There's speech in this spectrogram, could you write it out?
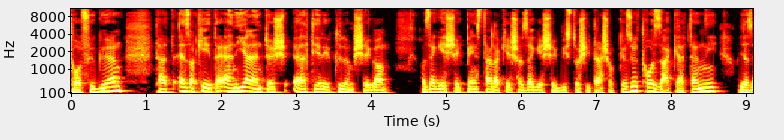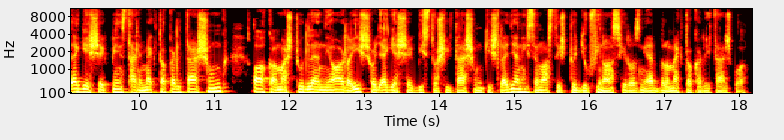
jogosultságunktól függően. Tehát ez a két jelentős eltérő különbség a, az egészségpénztárak és az egészségbiztosítások között. Hozzá kell tenni, hogy az egészségpénztári megtakarításunk alkalmas tud lenni arra is, hogy egészségbiztosításunk is legyen, hiszen azt is tudjuk finanszírozni ebből a megtakarításból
